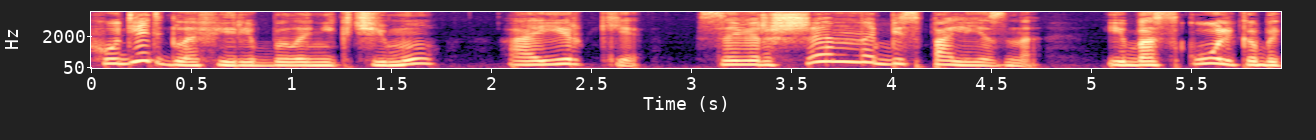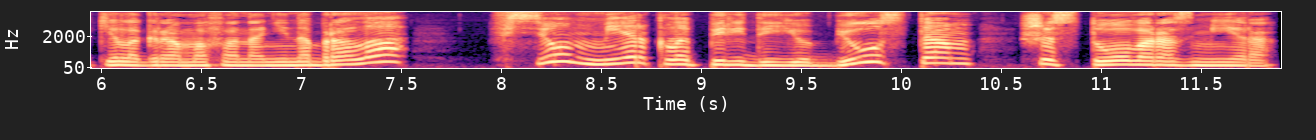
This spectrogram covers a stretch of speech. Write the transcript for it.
худеть Глафире было ни к чему, а Ирке совершенно бесполезно, ибо сколько бы килограммов она ни набрала, все меркло перед ее бюстом шестого размера.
